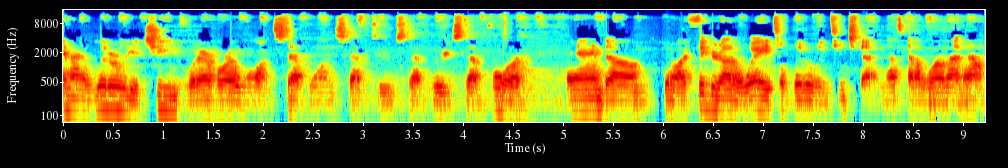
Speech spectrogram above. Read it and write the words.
can I literally achieve whatever I want? Step one, step two, step three, step four and, um, you know, I figured out a way to literally teach that. And that's kind of where I'm at now.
